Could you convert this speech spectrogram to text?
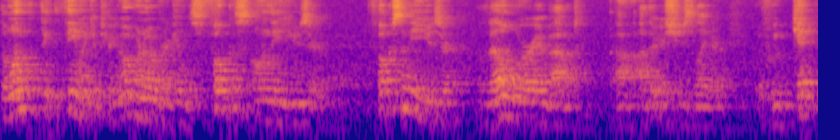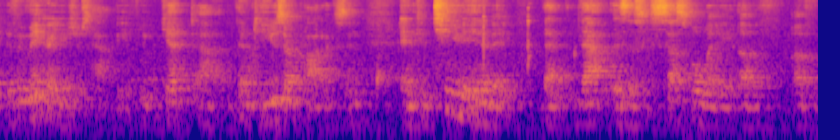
the one th theme I kept hearing over and over again was focus on the user. Focus on the user, they'll worry about uh, other issues later. If we get, if we make our users happy, if we get uh, them to use our products and and continue to innovate, that that is a successful way of, of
